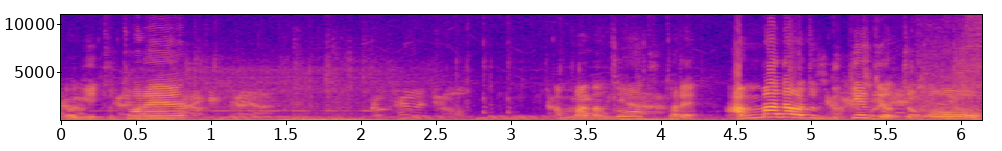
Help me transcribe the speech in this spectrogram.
여기 투터렛 앞마당도 투터렛 앞마당을 좀 늦게 지었죠 오.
